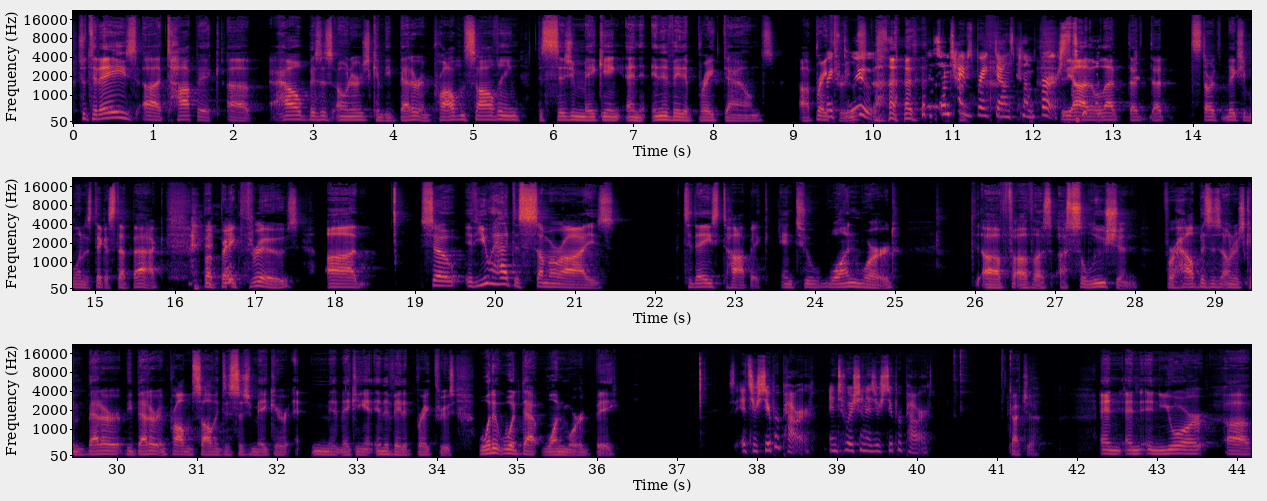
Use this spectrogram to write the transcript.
So, today's uh, topic uh, how business owners can be better in problem solving, decision making, and innovative breakdowns uh, breakthroughs. breakthroughs. sometimes breakdowns come first. yeah, well, that that that starts makes you want to take a step back, but breakthroughs. Uh, so, if you had to summarize today's topic into one word of of a, a solution for how business owners can better be better in problem solving, decision maker making, and innovative breakthroughs, what it would that one word be? It's your superpower. Intuition is your superpower. Gotcha. And and in your uh,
